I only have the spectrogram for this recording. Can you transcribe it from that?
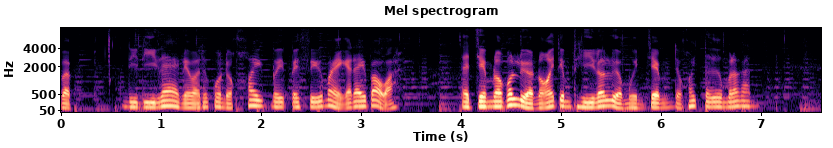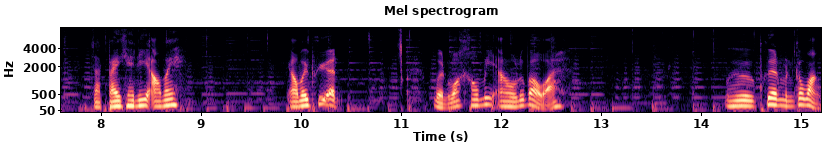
แบบดีๆ แรกเลยว่ะทุกคนเดี๋ยวค่อยไปไปซื้อใหม่ก็ได้เปล่าวะแต่เจมเราก็เหลือน้อยเต็มทีแล้วเหลือหมื่นเจมเดี๋ยวค่อยเติมมาแล้วกัน จัดไปแค่นี้เอาไหมเอาไหมเพื่อน เหมือนว่าเขาไม่เอาหรือเปล่าวะเออเพื่อนมันก็หวัง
